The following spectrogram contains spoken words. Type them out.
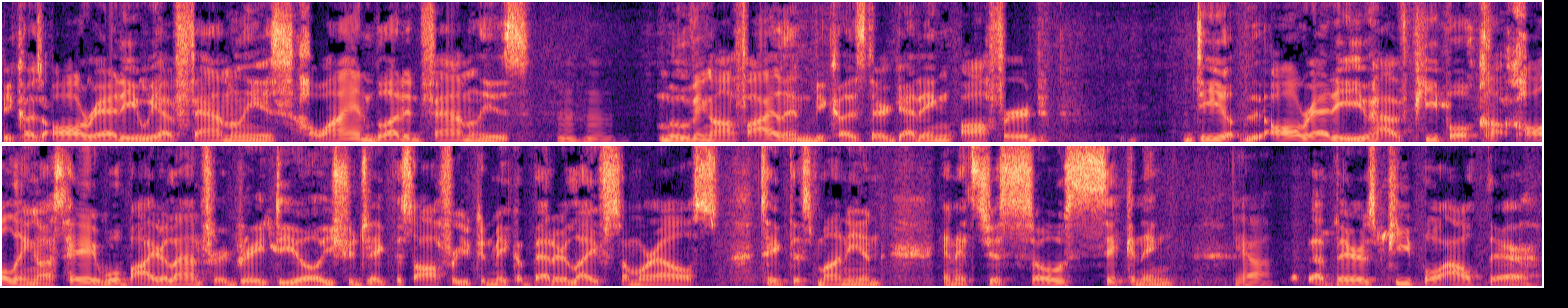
because already we have families, Hawaiian blooded families, mm-hmm. moving off island because they're getting offered deal already you have people ca- calling us hey we'll buy your land for a great deal. You should take this offer. You can make a better life somewhere else. Take this money. And and it's just so sickening yeah. that there's people out there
